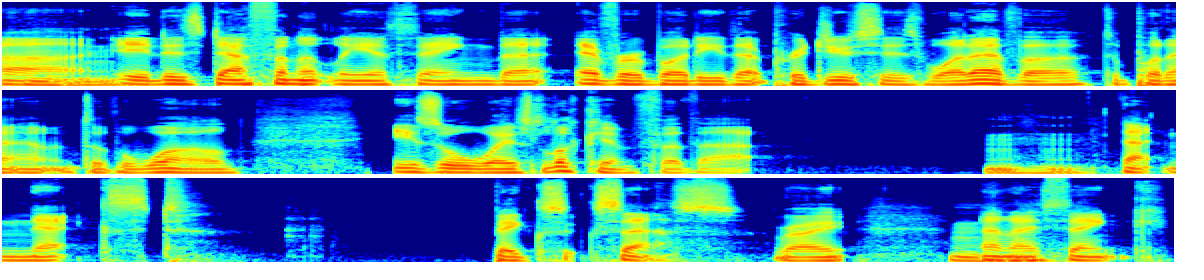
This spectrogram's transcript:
Uh, mm-hmm. it is definitely a thing that everybody that produces whatever to put it out into the world is always looking for that mm-hmm. that next big success, right? Mm-hmm. And I think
